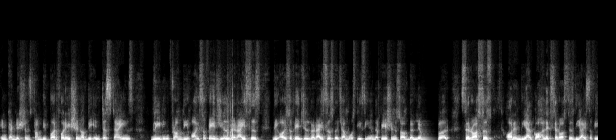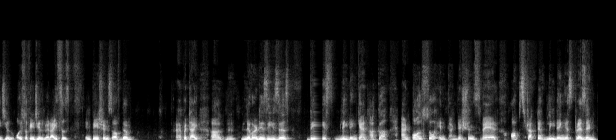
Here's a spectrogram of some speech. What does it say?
in conditions from the perforation of the intestines bleeding from the oesophageal varices. The oesophageal varices which are mostly seen in the patients of the liver cirrhosis or in the alcoholic cirrhosis, the esophageal, esophageal varices in patients of the hepatitis, uh, liver diseases, these bleeding can occur and also in conditions where obstructive bleeding is present.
